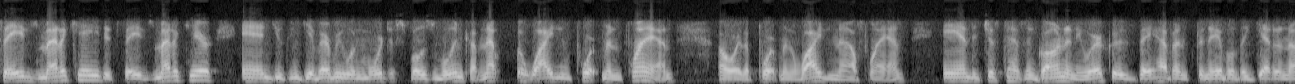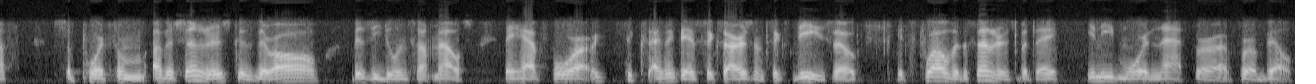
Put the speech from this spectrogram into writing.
saves Medicaid, it saves Medicare, and you can give everyone more disposable income. That's the Wyden Portman plan, or the Portman Wyden now plan and it just hasn't gone anywhere because they haven't been able to get enough support from other senators because they're all busy doing something else. They have four, six, I think they have six R's and six D's, so it's 12 of the senators, but they, you need more than that for a, for a bill.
